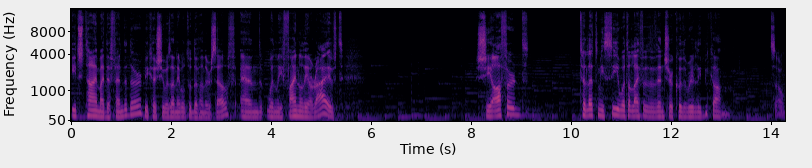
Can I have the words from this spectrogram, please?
Each time I defended her because she was unable to defend herself. And when we finally arrived, she offered to let me see what a life of adventure could really become. So.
